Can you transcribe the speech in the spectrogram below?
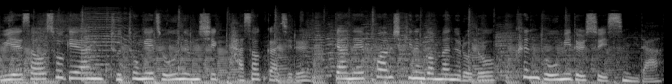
위에서 소개한 두통에 좋은 음식 다섯 가지를 식단에 포함시키는 것만으로도 큰 도움이 될 수 있습니다.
